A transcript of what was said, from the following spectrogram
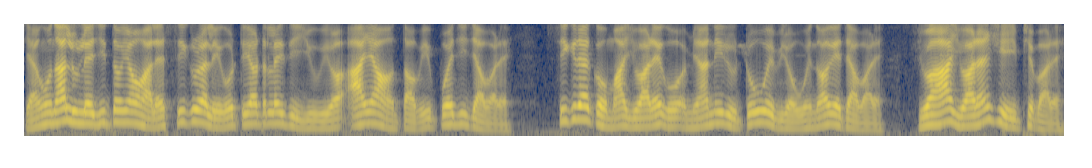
ရရန်ကုန်သားလူလေကြီး၃ယောက်ဟာလည်း secret လေးကိုတယောက်တစ်လိပ်စီယူပြီးတော့အားရအောင်တောက်ပြီးပွဲကြည့်ကြပါတယ် secret ကုံမှာရွာထဲကိုအများနည်းတူတိုးဝေပြီးတော့ဝင်သွားခဲ့ကြပါတယ်ရွာဟာရွာတန်းရှည်ကြီးဖြစ်ပါတယ်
